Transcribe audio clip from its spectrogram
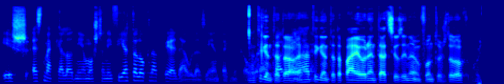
és ezt meg kell adni a mostani fiataloknak, például az ilyen technika hát igen, tehát a, hát igen, tehát a pályaorientáció az egy nagyon fontos dolog, hogy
